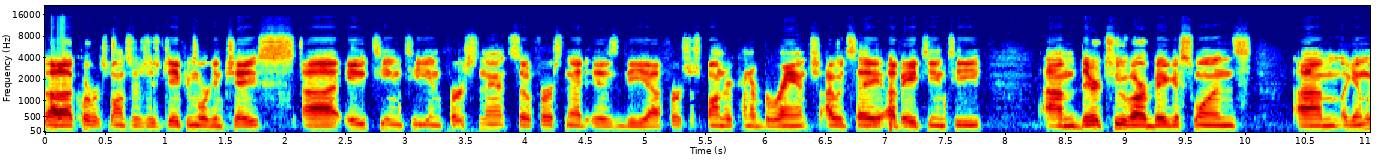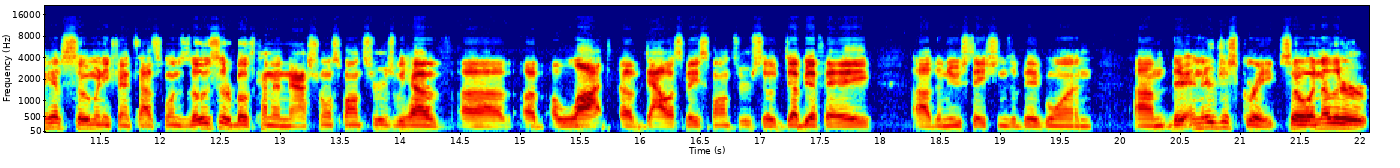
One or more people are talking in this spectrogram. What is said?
uh, corporate sponsors is J.P. Morgan Chase, uh, AT&T, and FirstNet. So FirstNet is the uh, first responder kind of branch, I would say, of AT&T. Um, they're two of our biggest ones. Um, again, we have so many fantastic ones. Those are both kind of national sponsors. We have uh, a, a lot of Dallas-based sponsors. So WFAA, uh, the news station's a big one. Um, they're, and they're just great. So another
